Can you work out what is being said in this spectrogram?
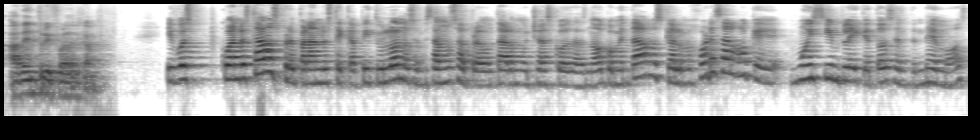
adentro y fuera del campo. Y pues cuando estábamos preparando este capítulo nos empezamos a preguntar muchas cosas, ¿no? Comentábamos que a lo mejor es algo que muy simple y que todos entendemos,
